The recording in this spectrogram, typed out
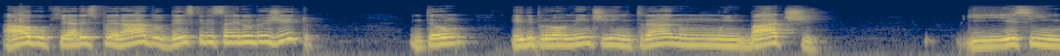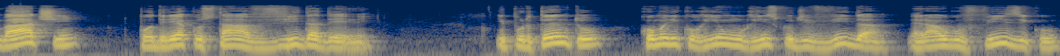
algo que era esperado desde que eles saíram do Egito. Então, ele provavelmente ia entrar num embate e esse embate poderia custar a vida dele. E, portanto, como ele corria um risco de vida, era algo físico,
